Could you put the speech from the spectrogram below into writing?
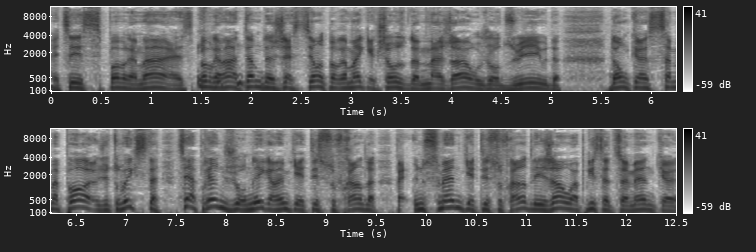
Mais tu sais, c'est pas vraiment, c'est pas vraiment en termes de gestion, c'est pas vraiment quelque chose de majeur aujourd'hui. ou de Donc, ça m'a pas. J'ai trouvé que c'était. Tu sais, après une journée quand même qui a été souffrante, là, ben, une semaine qui a été souffrante, les gens ont appris cette semaine que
